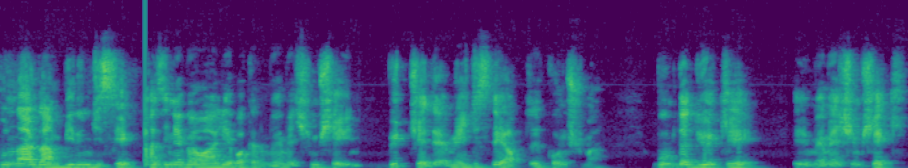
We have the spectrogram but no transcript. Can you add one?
Bunlardan birincisi Hazine ve Maliye Bakanı Mehmet Şimşek'in bütçede mecliste yaptığı konuşma. Burada diyor ki Mehmet Şimşek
